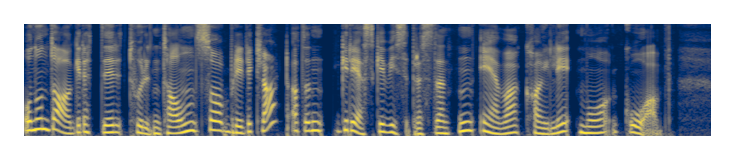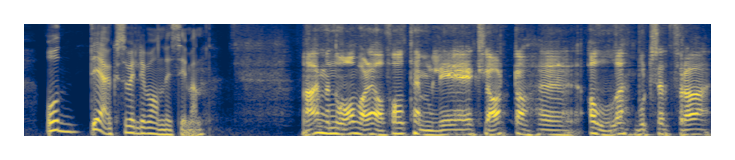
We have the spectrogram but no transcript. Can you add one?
Og noen dager etter tordentalen så blir det klart at den greske visepresidenten Eva Kaili må gå av. Og det er jo ikke så veldig vanlig, Simen. Nei, men nå var det iallfall temmelig klart. da. Eh, alle, bortsett fra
